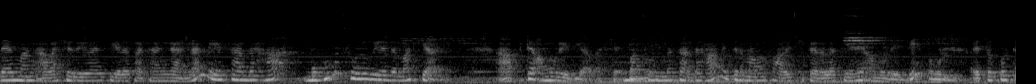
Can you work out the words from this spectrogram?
දැන් මම අවශ්‍ය දේවල් කියලා පටන් ගන්න මේ සඳහා බොහොම සුළු වියදමක් යන්නේ. අපිට අමුරෙදි අවශ්‍යයි. බසුන්ම සඳහා මෙතන මම පාවිච්චි කරලා තියෙන්නේ අමුරෙදි. එතකොට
